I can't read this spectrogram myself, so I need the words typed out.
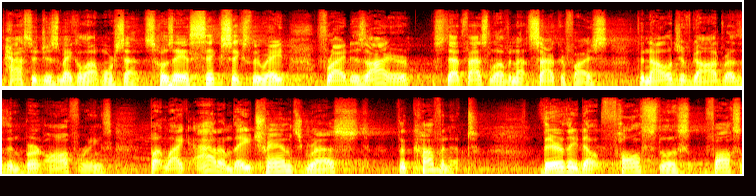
passages make a lot more sense. Hosea 6, 6 through 8. For I desire steadfast love and not sacrifice, the knowledge of God rather than burnt offerings. But like Adam, they transgressed the covenant. There they dealt falseless, false,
